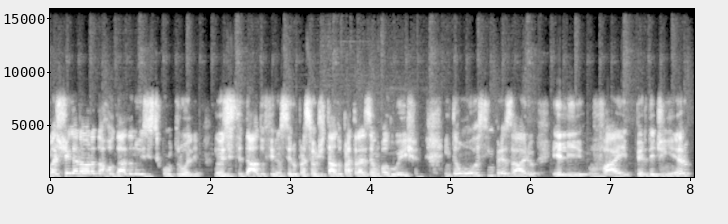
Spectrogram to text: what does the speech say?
mas chega na hora da rodada, não existe controle, não existe dado financeiro para ser auditado para trazer um valuation. Então, ou esse empresário, ele vai perder dinheiro,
